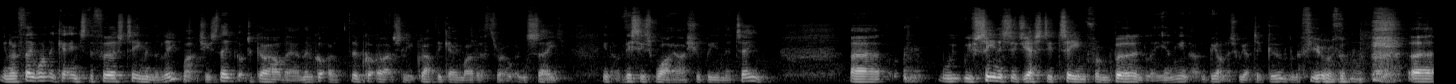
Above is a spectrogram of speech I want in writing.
You know, if they want to get into the first team in the league matches, they've got to go out there and they've got to, they've got to actually grab the game by the throat and say, you know, this is why I should be in the team. Uh, we, we've seen a suggested team from Burnley, and you know, to be honest, we had to Google a few of them. uh,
